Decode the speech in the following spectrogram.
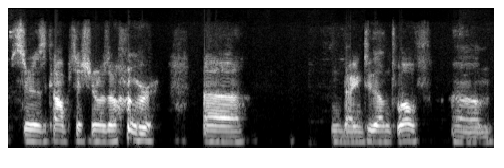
as soon as the competition was over, uh, back in 2012. Um,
